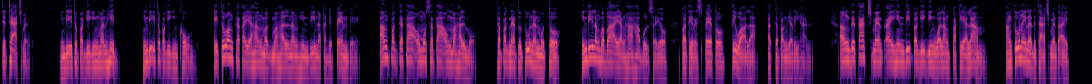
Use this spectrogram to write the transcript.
Detachment. Hindi ito pagiging manhid. Hindi ito pagiging cold. Ito ang kakayahang magmahal ng hindi nakadepende. Ang pagkatao mo sa taong mahal mo. Kapag natutunan mo to, hindi lang babae ang hahabol sa'yo, pati respeto, tiwala, at kapangyarihan. Ang detachment ay hindi pagiging walang pakialam. Ang tunay na detachment ay,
